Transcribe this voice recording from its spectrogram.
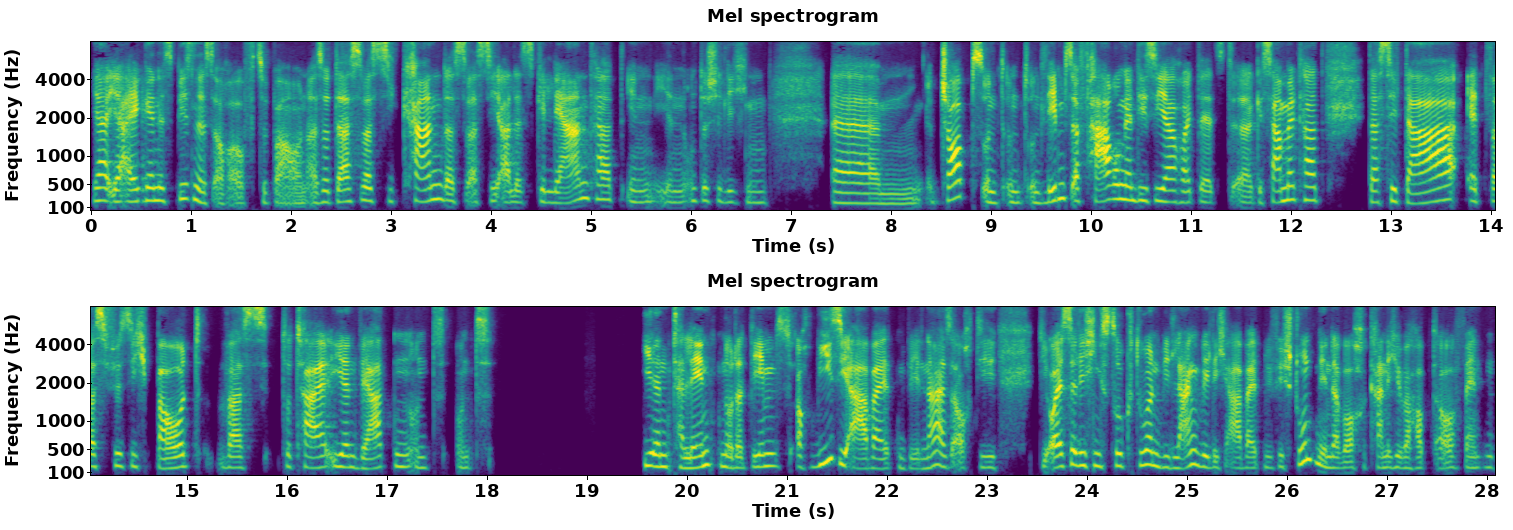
ja, ihr eigenes Business auch aufzubauen. Also das, was sie kann, das, was sie alles gelernt hat in ihren unterschiedlichen ähm, Jobs und, und, und Lebenserfahrungen, die sie ja heute jetzt äh, gesammelt hat, dass sie da etwas für sich baut, was total ihren Werten und, und ihren Talenten oder dem, auch wie sie arbeiten will. Ne? Also auch die, die äußerlichen Strukturen, wie lang will ich arbeiten, wie viele Stunden in der Woche kann ich überhaupt aufwenden,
